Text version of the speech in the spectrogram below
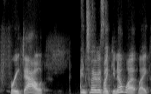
freaked out. And so I was like, you know what? Like,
